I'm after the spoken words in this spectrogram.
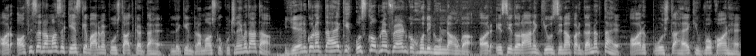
और ऑफिसर रमा से केस के बारे में पूछताछ करता है, लेकिन रमा उसको कुछ नहीं बताता। ये इनको लगता है कि उसको अपने फ्रेंड को खुद ही ढूंढना होगा और इसी दौरान ग्यू जिना पर गन रखता है और पूछता है कि वो कौन है।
